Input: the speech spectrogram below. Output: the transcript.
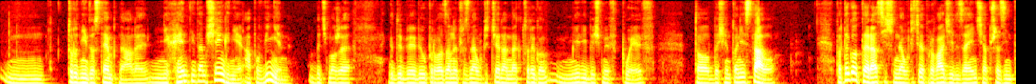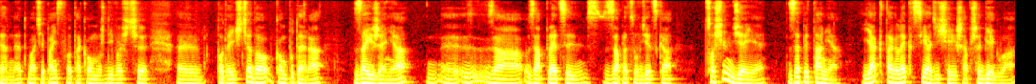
mm, trudniej dostępna, ale niechętnie tam sięgnie, a powinien. Być może gdyby był prowadzony przez nauczyciela, na którego mielibyśmy wpływ, to by się to nie stało. Dlatego teraz, jeśli nauczyciel prowadzi zajęcia przez internet, macie Państwo taką możliwość e, podejścia do komputera, zajrzenia, Y, za, za plecy, za pleców dziecka, co się dzieje, zapytania, jak ta lekcja dzisiejsza przebiegła,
